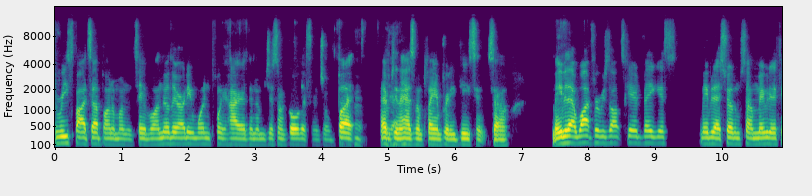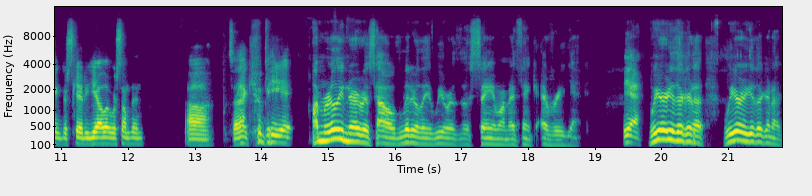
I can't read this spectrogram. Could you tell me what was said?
three spots up on them on the table? I know they're already one point higher than them just on goal differential, but Hmm, Everton has been playing pretty decent. So maybe that Watford result scared Vegas. Maybe that showed them something. Maybe they think they're scared of yellow or something. Uh, so that could be it. I'm really nervous how literally we were the same on I think every game. Yeah, We are either gonna we are either gonna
